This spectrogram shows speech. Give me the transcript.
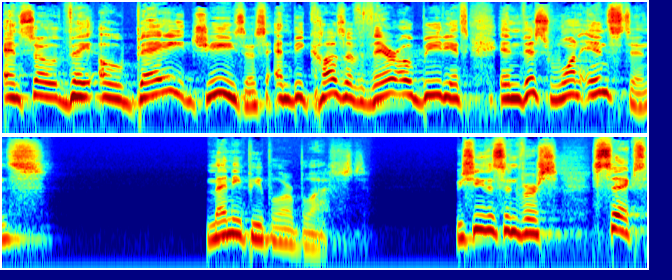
And so they obey Jesus, and because of their obedience in this one instance, many people are blessed. We see this in verse 6.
